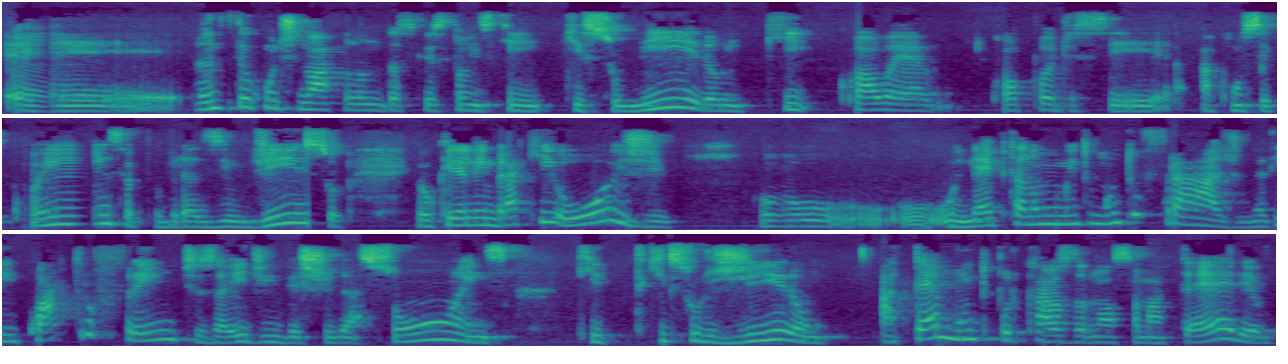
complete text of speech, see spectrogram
É, antes de eu continuar falando das questões que, que sumiram e que, qual, é, qual pode ser a consequência para o Brasil disso, eu queria lembrar que hoje o, o INEP está num momento muito frágil. Né? Tem quatro frentes aí de investigações que, que surgiram, até muito por causa da nossa matéria,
